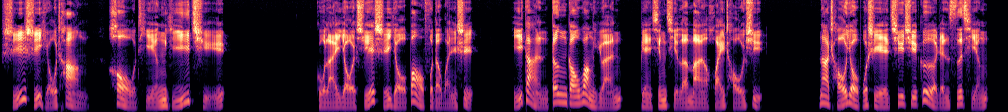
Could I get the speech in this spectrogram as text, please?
时时犹唱后庭遗曲。古来有学识、有抱负的文士，一旦登高望远，便兴起了满怀愁绪。那愁又不是区区个人私情，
